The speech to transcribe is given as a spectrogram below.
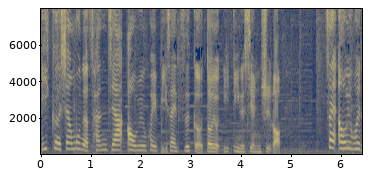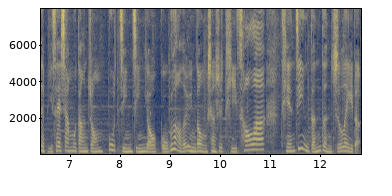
一个项目的参加奥运会比赛资格都有一定的限制了。在奥运会的比赛项目当中，不仅仅有古老的运动，像是体操啦、田径等等之类的，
